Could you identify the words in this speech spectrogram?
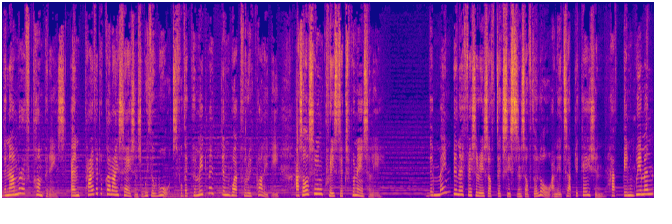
The number of companies and private organizations with awards for their commitment and work for equality has also increased exponentially. The main beneficiaries of the existence of the law and its application have been women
